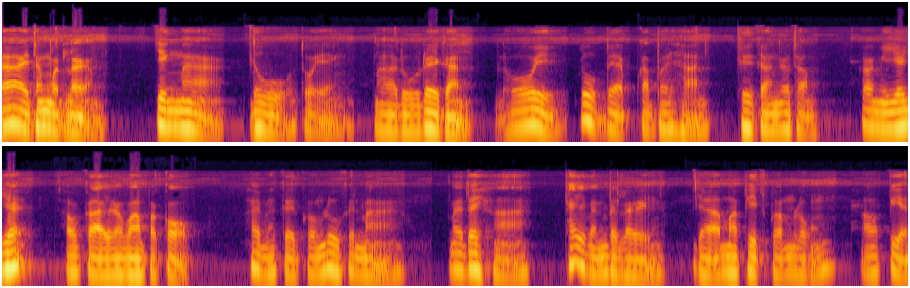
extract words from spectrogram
ได้ทั้งหมดเลยจึงมาดูตัวเอง มาดูด้วยกันโดยรูปแบบกรรมฐานคคือการกระทำก็มีเยอะแยะเอากายระวางประกอบ ให้มันเกิดความรู้ขึ้นมา ไม่ได้หาให้มันไปเลย อย่าเอามาผิดความหลง เอาเปลี่ยน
